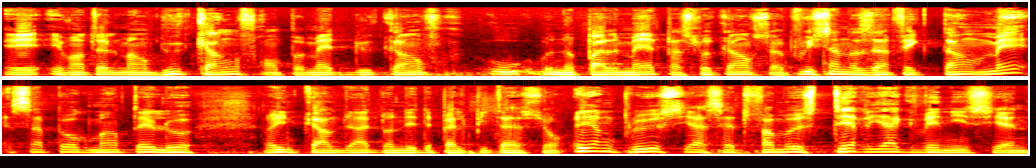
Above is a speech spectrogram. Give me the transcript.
et éventuellement du camphre. On peut mettre du camphre ou ne pas le mettre parce que le camphre c'est un puissant désinfectant, mais ça peut augmenter le rythme cardiaque, donner des palpitations. Et en plus, il y a cette fameuse thériaque vénitienne.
